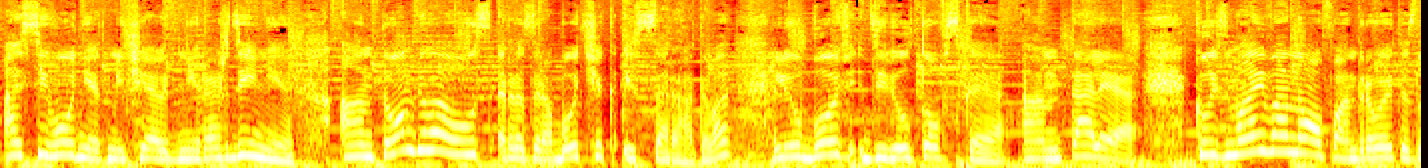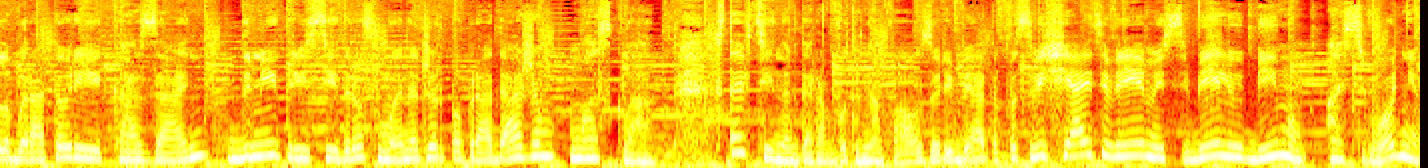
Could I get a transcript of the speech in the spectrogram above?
А сегодня отмечают дни рождения Антон Белоус, разработчик из Саратова, Любовь Девилтовская, Анталия, Кузьма Иванов, андроид из лаборатории Казань, Дмитрий Сидоров, менеджер по продажам Москва. Ставьте иногда работу на паузу, ребята, посвящайте время себе любимым. А сегодня,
